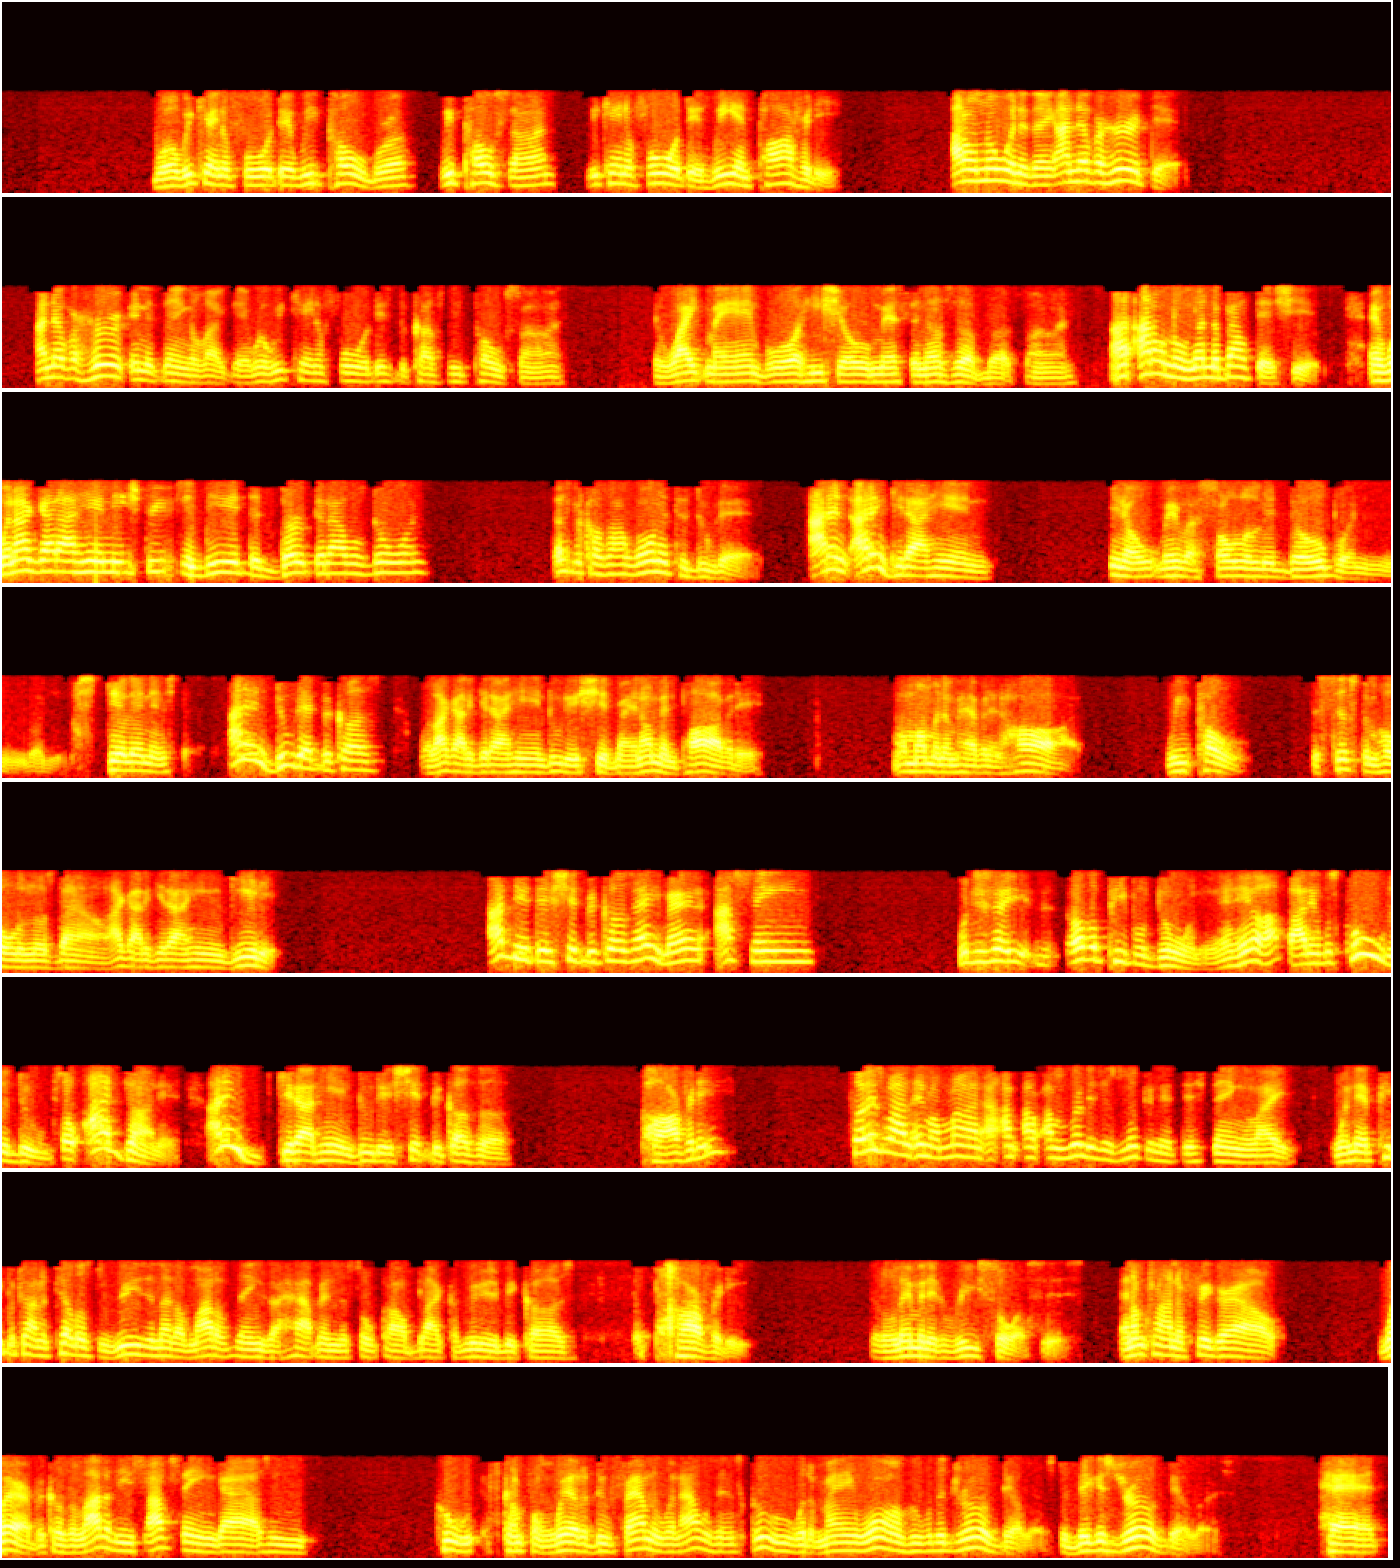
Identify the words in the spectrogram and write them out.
Well, we can't afford that. We poor, bro. We poor, son. We can't afford this. We in poverty. I don't know anything. I never heard that. I never heard anything like that. Well, we can't afford this because we poor, son. The white man, boy, he showed messing us up, but son. I, I don't know nothing about that shit. And when I got out here in these streets and did the dirt that I was doing, that's because I wanted to do that. I didn't I didn't get out here and, you know, maybe a soul a little dope and stealing and stuff. I didn't do that because, well, I got to get out here and do this shit, man. I'm in poverty. My mom and them having it hard. We poor. The system holding us down. I got to get out here and get it. I did this shit because, hey, man, I seen what you say other people doing it, and hell, I thought it was cool to do, so I done it. I didn't get out here and do this shit because of poverty. So that's why in my mind, I, I, I'm really just looking at this thing like when there are people trying to tell us the reason that a lot of things are happening in the so-called black community because the poverty, the limited resources. And I'm trying to figure out where, because a lot of these, I've seen guys who who come from well-to-do family when I was in school were the main ones who were the drug dealers, the biggest drug dealers, had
